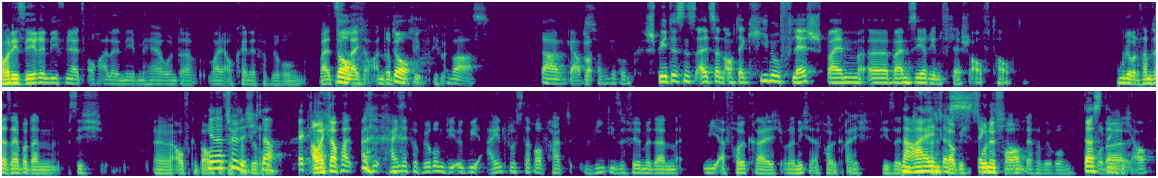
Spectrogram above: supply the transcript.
Aber die Serien liefen ja jetzt auch alle nebenher und da war ja auch keine Verwirrung, weil's Doch, vielleicht auch andere doch, Publik ich wei war's. Da gab's Wa Verwirrung. Spätestens als dann auch der Kino-Flash beim äh, beim Serien-Flash auftauchte. Gut, aber das haben sie ja selber dann sich, äh, aufgebaut, Ja, natürlich, klar. Ja, Aber ich klar. glaube halt also keine Verwirrung, die irgendwie Einfluss darauf hat, wie diese Filme dann wie erfolgreich oder nicht erfolgreich die sind. Nein, also, glaube das ich, so 'ne ich Form der Verwirrung. Das denke ich auch.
